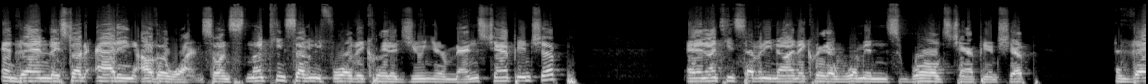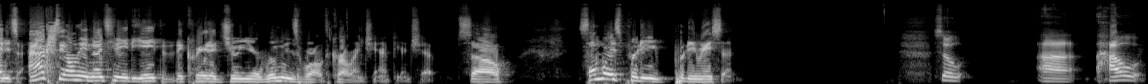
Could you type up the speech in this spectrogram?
and then they start adding other ones. So in 1974, they create a Junior Men's Championship, and in 1979, they create a Women's World's Championship. And then it's actually only in 1988 that they create a Junior Women's World Curling Championship. So, some ways, pretty pretty recent. So, uh, how?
